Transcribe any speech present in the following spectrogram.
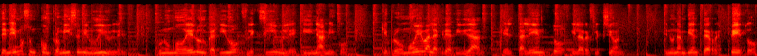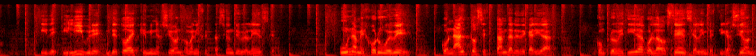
Tenemos un compromiso ineludible con un modelo educativo flexible y dinámico, que promueva la creatividad, el talento y la reflexión en un ambiente de respeto y, libre de toda discriminación o manifestación de violencia. Una mejor VB con altos estándares de calidad, comprometida con la docencia, la investigación,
